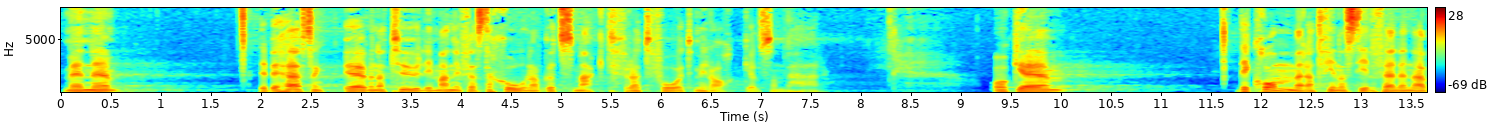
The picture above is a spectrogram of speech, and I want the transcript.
Men eh, det behövs en övernaturlig manifestation av Guds makt för att få ett mirakel som det här. Och eh, det kommer att finnas tillfällen när,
